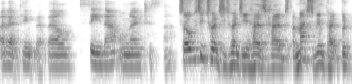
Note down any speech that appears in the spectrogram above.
I don't think that they'll see that or notice that. So obviously 2020 has had a massive impact, but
